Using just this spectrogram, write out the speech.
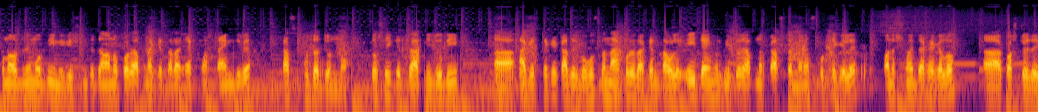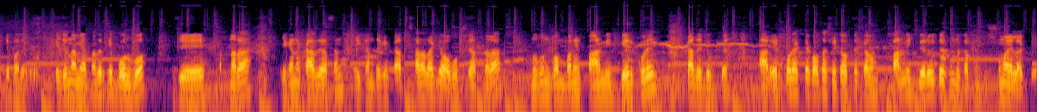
পনেরো দিনের মধ্যে ইমিগ্রেশনকে জানানোর পরে আপনাকে তারা এক মাস টাইম দিবে কাজ খোঁজার জন্য। তো সেই ক্ষেত্রে আপনি যদি আগের থেকে কাজের ব্যবস্থা না করে রাখেন, তাহলে এই টাইমের ভিতরে আপনার কাজটা ম্যানেজ করতে গেলে অনেক সময় দেখা গেল কষ্ট হয়ে যাইতে পারে। এই জন্য আমি আপনাদেরকে বলব যে আপনারা যেখানে কাজে আছেন, এইখান থেকে কাজ ছাড়ার আগে অবশ্যই আপনারা নতুন কোম্পানির পারমিট বের করে কাজে ঢুকবেন। আর এরপর একটা কথা, সেটা হচ্ছে কারণ পারমিট বের হইতে কিন্তু আপনাকে সময় লাগবে।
